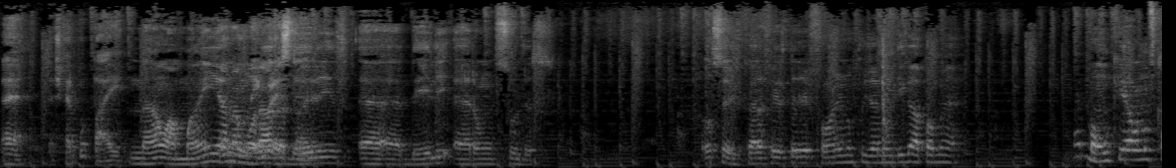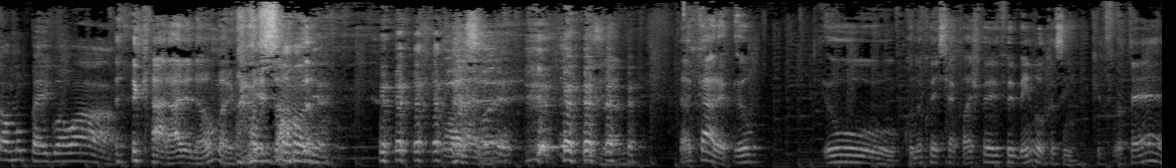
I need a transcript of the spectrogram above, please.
É, acho que era pro pai. Não, a mãe e a Eu não lembro a namorada história. deles, é, dele eram surdas. Ou seja, o cara fez o telefone e não podia nem ligar pra mulher. É bom que ela não ficava no pé igual a Caralho, não, mano. Que a pesado. Sônia. Nossa, pesado. Ah, Cara, eu. Eu. Quando eu conheci a Clash foi, foi bem louco, assim. Até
